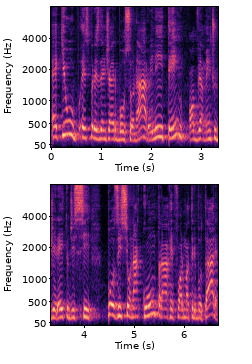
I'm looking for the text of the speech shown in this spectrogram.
é que o ex-presidente Jair Bolsonaro, ele tem, obviamente, o direito de se posicionar contra a reforma tributária,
